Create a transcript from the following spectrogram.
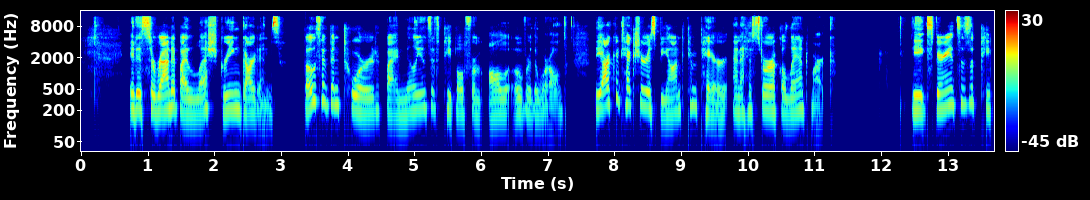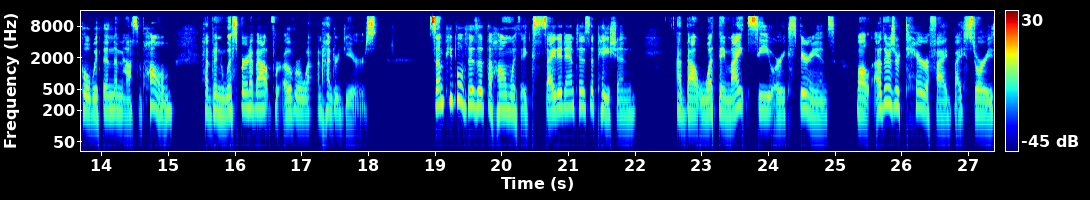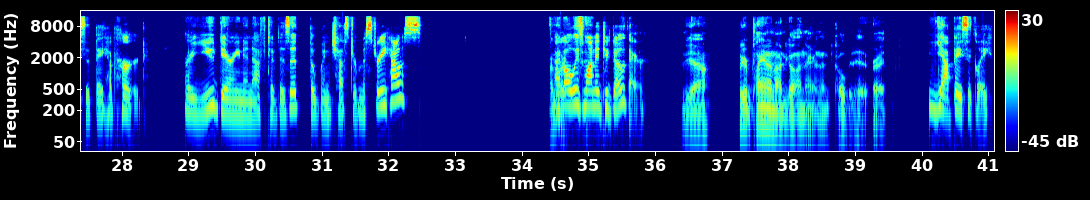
It is surrounded by lush green gardens. Both have been toured by millions of people from all over the world. The architecture is beyond compare and a historical landmark. The experiences of people within the massive home have been whispered about for over 100 years. Some people visit the home with excited anticipation about what they might see or experience, while others are terrified by stories that they have heard. Are you daring enough to visit the Winchester Mystery House? I'd I've like- always wanted to go there. Yeah, we were planning on going there, and then COVID hit, right? Yeah, basically.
